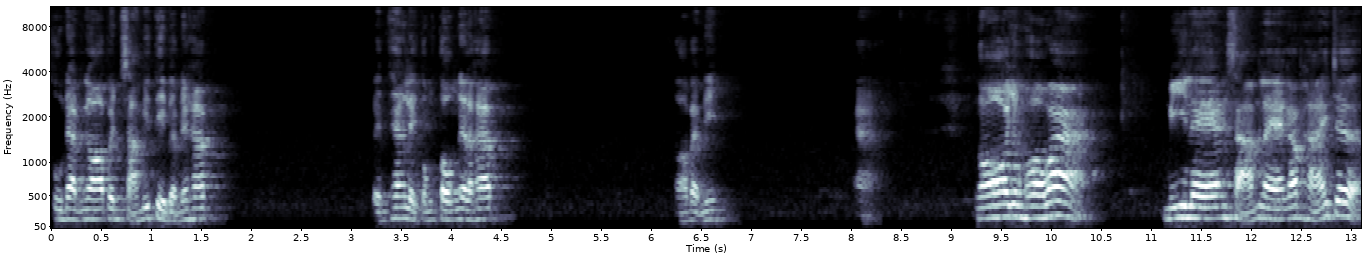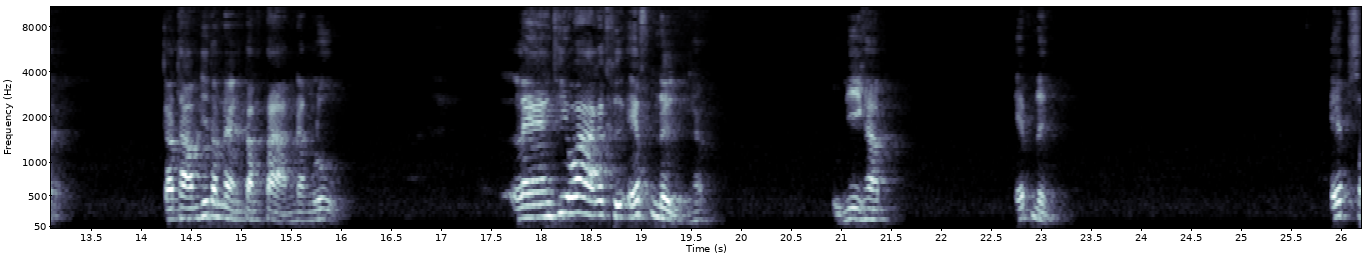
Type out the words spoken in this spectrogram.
ถูกดัดงอเป็นสามมิติแบบนี้ครับ เป็นแท่งเหล็กตรงๆเนี่ยแหละครับงอแบบนี้อ่างอยังพอว่ามีแรงสามแรงครับหายเจอกระทำที่ตำแหน่งต่าง ๆ ดังรูป แรงที่ว่าก็คือ F1 ครับ อยู่นี่ครับ F1 F2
